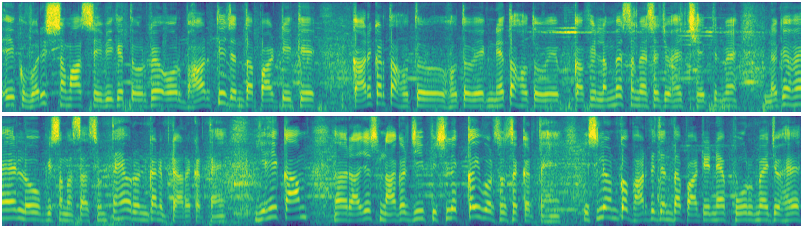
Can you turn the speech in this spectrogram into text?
एक वरिष्ठ समाज सेवी के तौर पे और भारतीय जनता पार्टी के कार्यकर्ता होते होते हुए, एक नेता होते हुए काफ़ी लंबे समय से जो है क्षेत्र में लगे हुए हैं, लोगों की समस्या सुनते हैं और उनका निपटारा करते हैं। यही काम राजेश नागर जी पिछले कई वर्षों से करते हैं। इसलिए उनको भारतीय जनता पार्टी ने पूर्व में जो है,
